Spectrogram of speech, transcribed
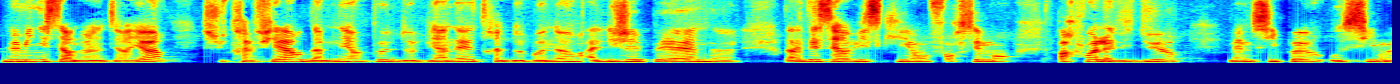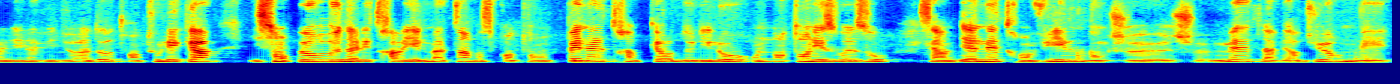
le ministère de l'Intérieur. Je suis très fière d'amener un peu de bien-être et de bonheur à l'IGPN, euh, à des services qui ont forcément parfois la vie dure, même s'ils peuvent aussi mener la vie dure à d'autres. En tous les cas, ils sont heureux d'aller travailler le matin parce que quand on pénètre au cœur de l'îlot, on entend les oiseaux. C'est un bien-être en ville, donc je, mets de la verdure, mais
